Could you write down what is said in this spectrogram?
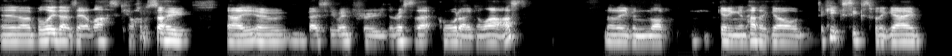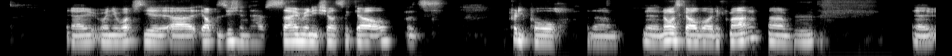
and I believe that was our last goal. So, uh, you know, basically went through the rest of that quarter in the last, not even like getting another goal to kick six for the game. You know, when you watch the, uh, the opposition have so many shots at goal, it's pretty poor. But, um, yeah, nice goal by Nic Martin. Um, mm. you, know,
